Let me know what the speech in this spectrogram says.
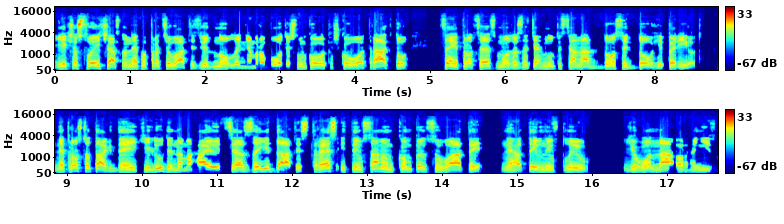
Якщо своєчасно не попрацювати з відновленням роботи шлунково-кишкового тракту, цей процес може затягнутися на досить довгий період. Не просто так деякі люди намагаються заїдати стрес і тим самим компенсувати негативний вплив його на організм.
